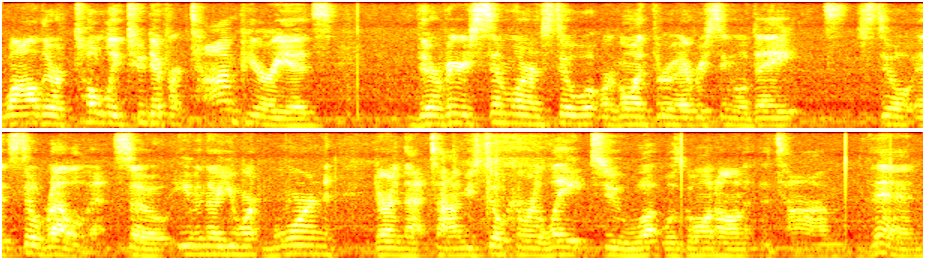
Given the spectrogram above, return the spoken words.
while they're totally two different time periods they're very similar and still what we're going through every single day it's still it's still relevant. So even though you weren't born during that time you still can relate to what was going on at the time then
